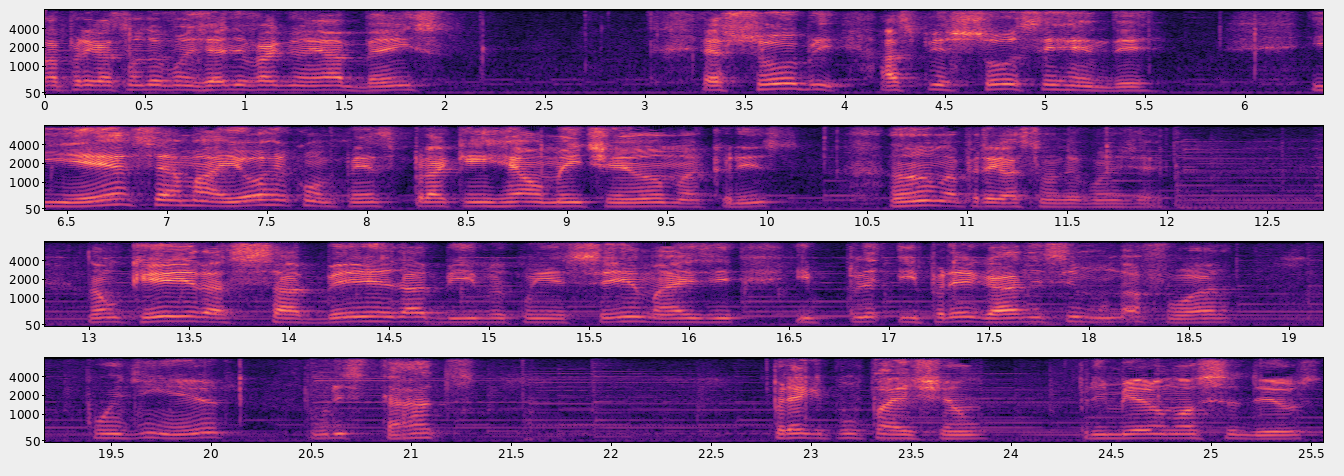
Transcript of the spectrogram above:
a pregação do Evangelho e vai ganhar bens é sobre as pessoas se render. E essa é a maior recompensa para quem realmente ama a Cristo, ama a pregação do Evangelho. Não queira saber da Bíblia, conhecer mais e, e, e pregar nesse mundo afora, por dinheiro, por status. Pregue por paixão, primeiro ao nosso Deus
